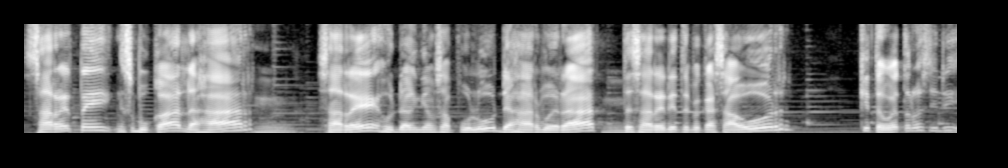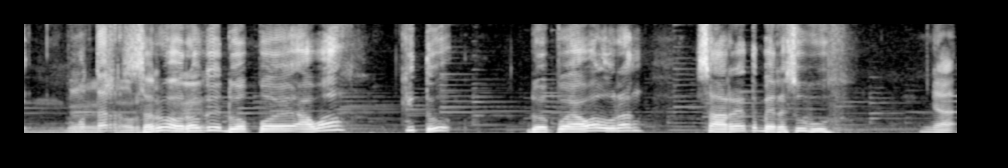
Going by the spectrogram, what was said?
sare teh geus buka dahar, Hmm. sare hudang jam 10 dahar berat, teu sare di TPK sahur. Gitu we terus jadi Hmm, muter. Seru orang ke dua poe awal gitu. Dua poe awal orang sare teh beres subuh. Ya.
